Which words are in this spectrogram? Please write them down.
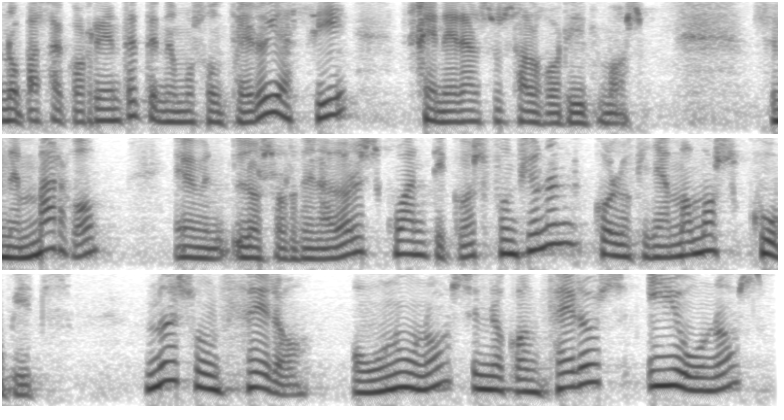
no pasa corriente tenemos un 0 y así generan sus algoritmos. Sin embargo, los ordenadores cuánticos funcionan con lo que llamamos qubits. No es un 0 o un 1, sino con ceros y unos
